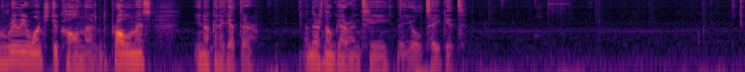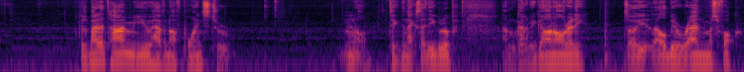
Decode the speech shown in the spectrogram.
really want you to colonize, but the problem is you're not going to get there. And there's no guarantee that you'll take it. Because by the time you have enough points to, you know, take the next ID group, I'm going to be gone already. So that'll be random as fuck.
